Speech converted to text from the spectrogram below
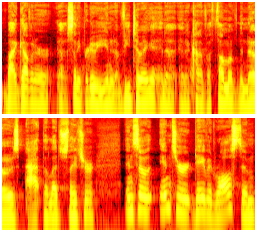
by Governor uh, Sonny Perdue. He ended up vetoing it in a, in a kind of a thumb of the nose at the legislature. And so enter David Ralston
